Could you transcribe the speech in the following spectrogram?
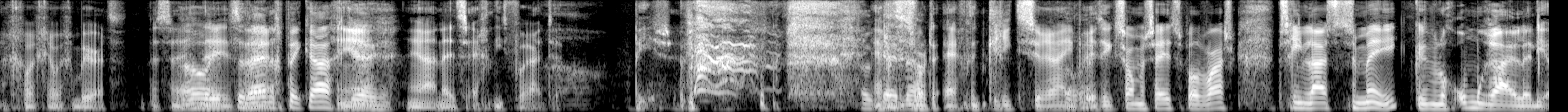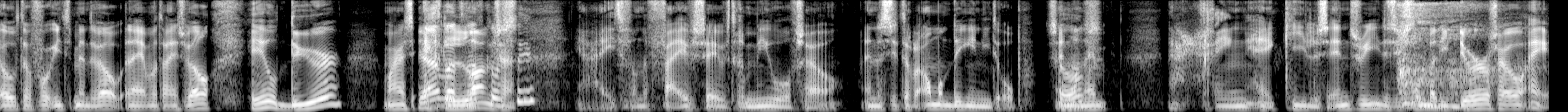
ge- ge- gebeurd. Dat is, oh, je hebt te weinig pk gekregen. Ja, ja nee, het is echt niet vooruit pissen. Echt, een nou. soort, echt een kritische rijbreedte. Oh. Ik zou Mercedes wel waarschuwen. Misschien luistert ze mee. Kunnen we nog omruilen die auto voor iets met wel... Nee, want hij is wel heel duur. Maar hij is echt langzaam. Ja, iets van de 75 mil of zo. En dan zitten er allemaal dingen niet op. En dan heb, nou, geen hey, keyless entry. Dus ik stond bij die deur zo. Hey,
